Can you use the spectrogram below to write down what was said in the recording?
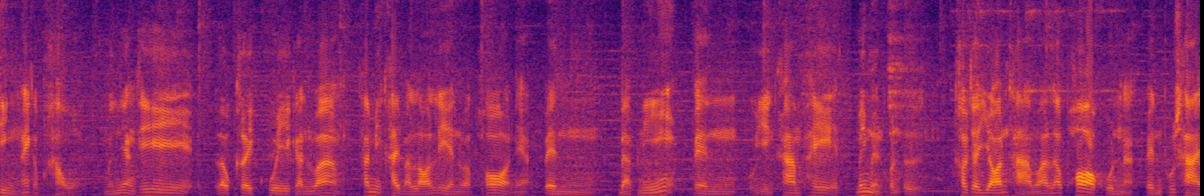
ริง ๆ ให้กับเขา เหมือนอย่างที่เราเคยคุยกันว่า ถ้ามีใครมาล้อเลียนว่าพ่อเนี่ยเป็นแบบนี้เป็นผู้หญิงข้ามเพศไม่เหมือนคนอื่น เขาจะย้อนถามว่าแล้วพ่อคุณน่ะเป็นผู้ชาย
